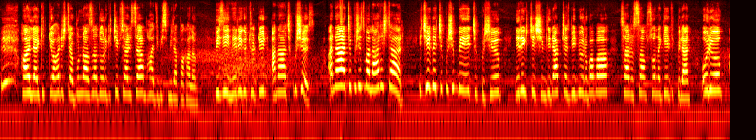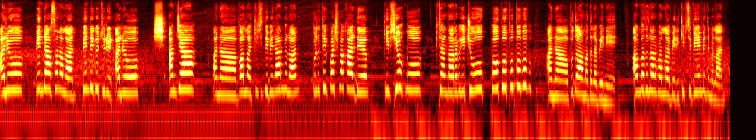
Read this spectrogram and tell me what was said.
Hala git diyor arkadaşlar bunun ağzına doğru gideceğim sanırsam. Hadi bismillah bakalım. Bizi nereye götürdün? Ana çıkmışız. Ana çıkmışız valla arkadaşlar. İçeride çıkmışım be çıkmışım. Nereye gideceğiz şimdi ne yapacağız bilmiyorum ama sarılsam sonra geldik bilen. Oğlum alo beni de alsana lan beni de götürün alo. Şş amca. Ana vallahi kimse de beni almıyor lan. Burada tek başıma kaldım. Kimse yok mu? Bir tane de araba geçiyor hop hop hop hop hop. Ana bu da almadılar beni. Almadılar vallahi beni kimse beğenmedi mi lan?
